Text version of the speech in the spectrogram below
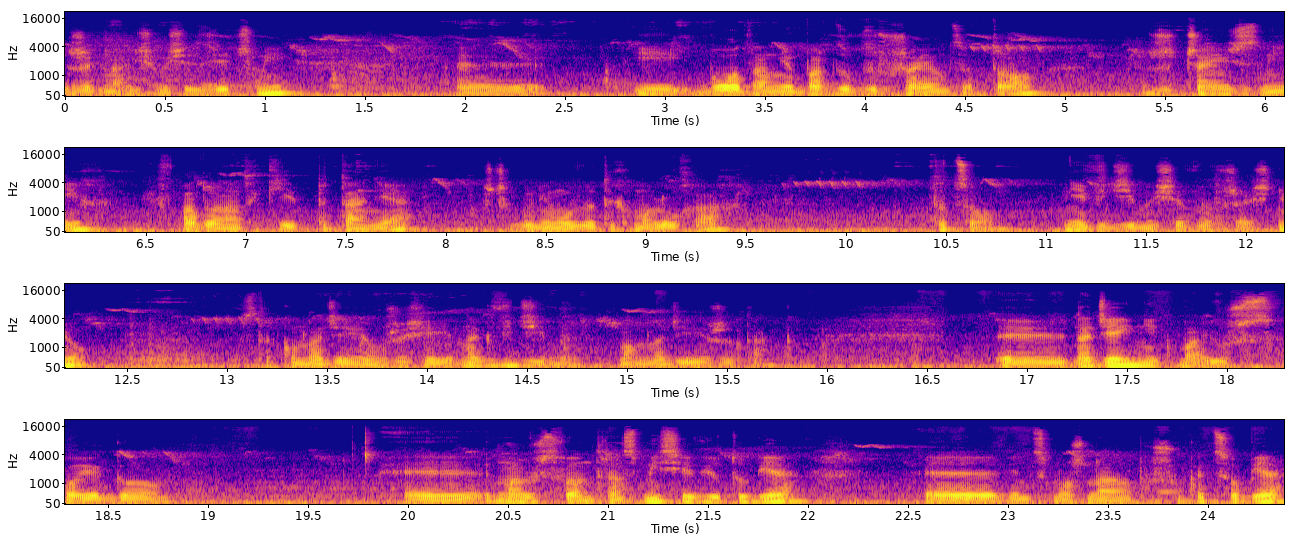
żegnaliśmy się z dziećmi i było dla mnie bardzo wzruszające to, że część z nich wpadła na takie pytanie, szczególnie mówię o tych maluchach, to co, nie widzimy się we wrześniu? Z taką nadzieją, że się jednak widzimy. Mam nadzieję, że tak. Yy, nadziejnik ma już swojego, yy, ma już swoją transmisję w YouTubie, yy, więc można poszukać sobie.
